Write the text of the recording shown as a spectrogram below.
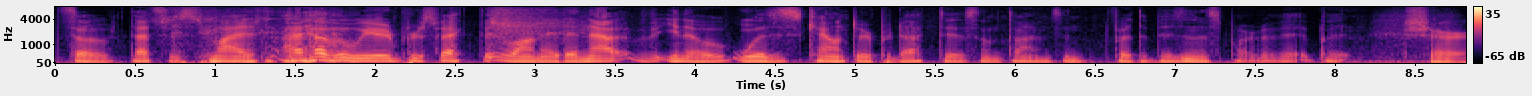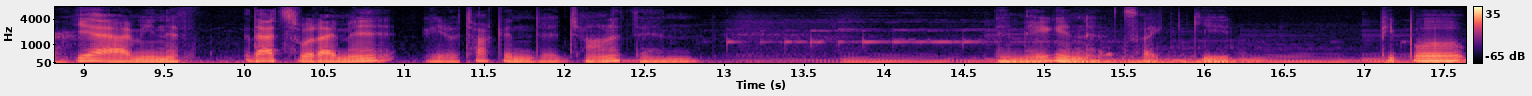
so that's just my. I have a weird perspective on it, and that you know was counterproductive sometimes, and for the business part of it. But Sure. yeah, I mean, if that's what I meant, you know, talking to Jonathan and Megan, it's like you people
